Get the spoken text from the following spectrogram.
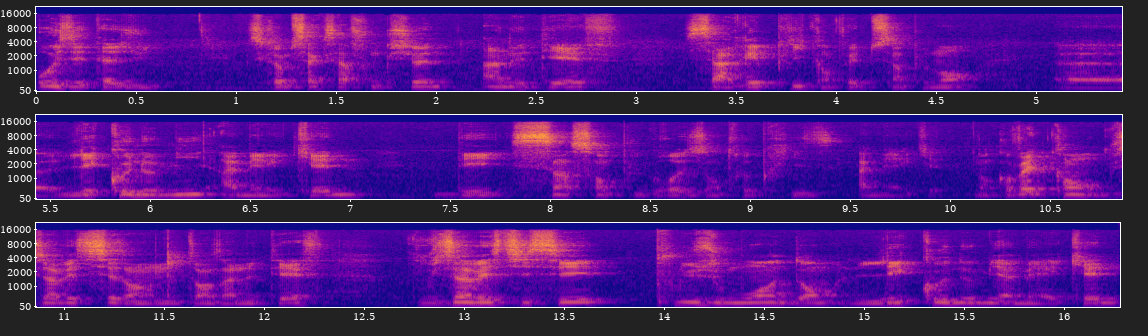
aux États-Unis. C'est comme ça que ça fonctionne. Un ETF, ça réplique en fait tout simplement euh, l'économie américaine des 500 plus grosses entreprises américaines. Donc en fait, quand vous investissez dans, un ETF, vous investissez plus ou moins dans l'économie américaine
